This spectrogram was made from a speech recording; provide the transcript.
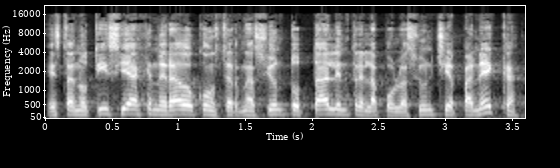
Esta noticia ha generado consternación total entre la población chiapaneca.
